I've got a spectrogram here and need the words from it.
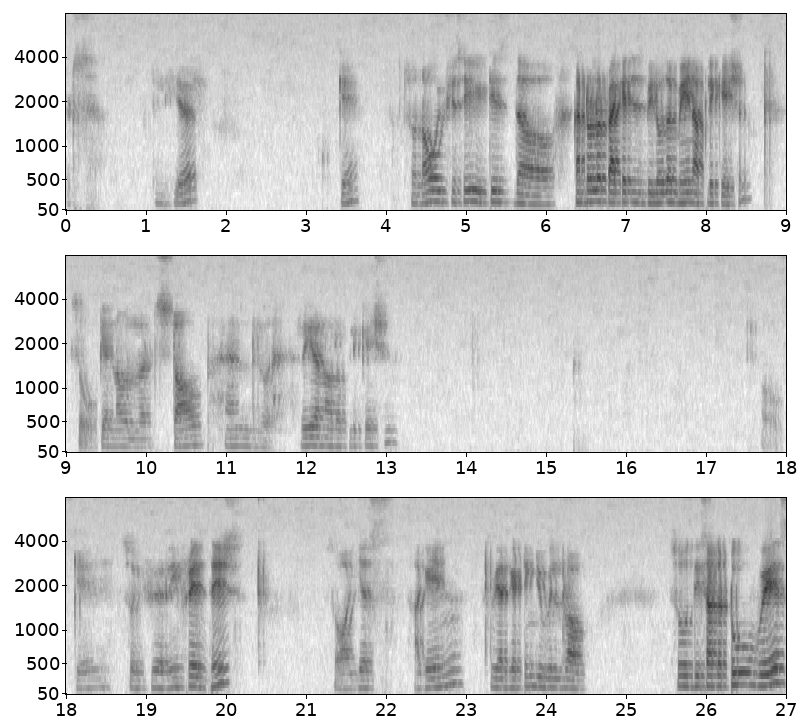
It's till here. Okay. So now if you see it is the controller package is below the main application. So okay now let's stop and rerun our application okay so if you refresh this so yes again we are getting you will rock so these are the two ways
